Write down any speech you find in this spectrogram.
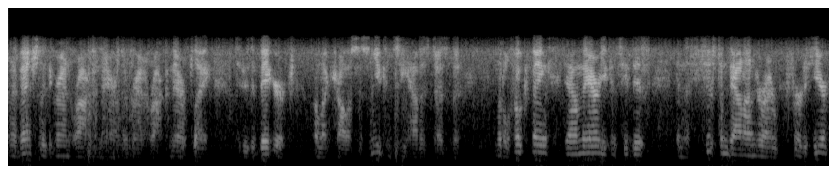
and eventually the granite rock in there and the granite rock in there play to do the bigger electrolysis. And you can see how this does the little hook thing down there. You can see this in the system down under I refer to here.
